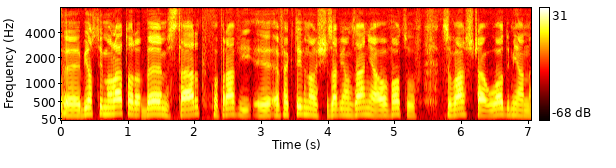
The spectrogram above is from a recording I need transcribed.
E, Biostymulator BM Start poprawi e, efektywność zawiązania owoców, zwłaszcza u odmian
